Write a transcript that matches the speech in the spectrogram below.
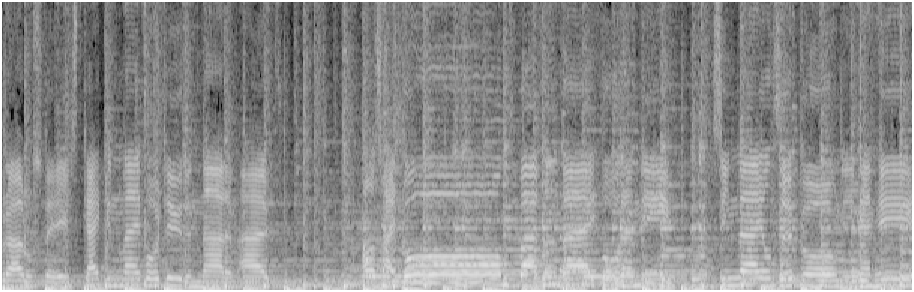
Bruiloftsfeest kijken wij voortdurend naar hem uit. Als hij komt, buigen wij voor hem neer. Zien wij onze koning en heer.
